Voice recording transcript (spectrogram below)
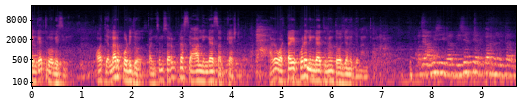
ಲಿಂಗಾಯತರು ಒ ಬಿ ಸಿ. ಅವತ್ತು ಎಲ್ಲರೂ ಕೊಡಿದ್ದೆವು ಪಂಚಮ ಸಾರಿ ಪ್ಲಸ್ ಆ ಲಿಂಗಾಯತ ಸಬ್ ಕ್ಯಾಸ್ಟ್ ಆಗ ಒಟ್ಟಾಗಿ ಕೂಡ ಲಿಂಗಾಯತ ಮೇಲೆ ದೌರ್ಜನ್ಯ ದಿನ ಅಂತ. ಸ್ವಾಮೀಜಿ ಈಗ ಬಿಜೆಪಿ ಅಧಿಕಾರದಲ್ಲಿದ್ದಾಗ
